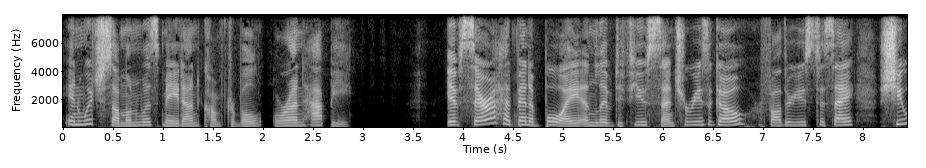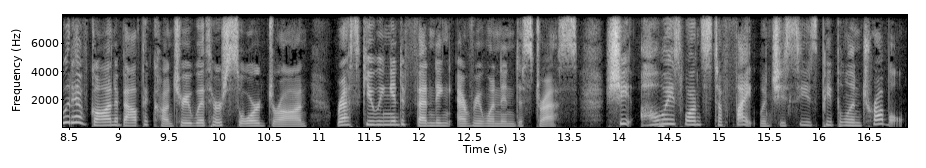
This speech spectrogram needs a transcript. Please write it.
in which someone was made uncomfortable or unhappy. If Sarah had been a boy and lived a few centuries ago, her father used to say, she would have gone about the country with her sword drawn, rescuing and defending everyone in distress. She always wants to fight when she sees people in trouble.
